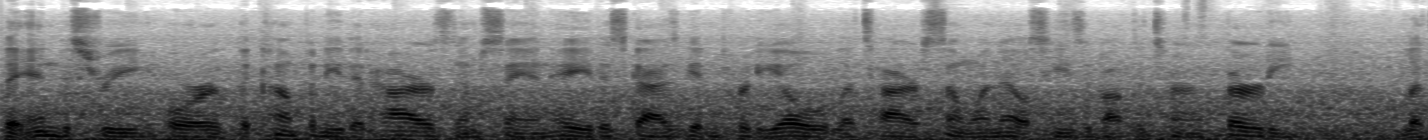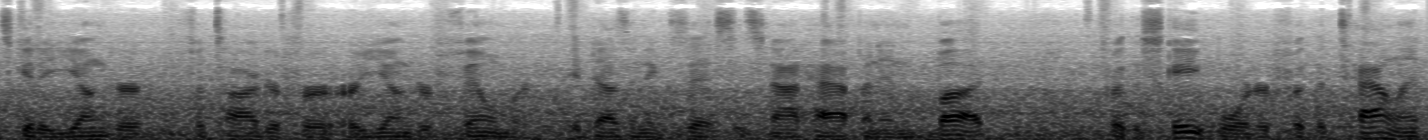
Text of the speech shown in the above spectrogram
the industry or the company that hires them saying, hey, this guy's getting pretty old, let's hire someone else. He's about to turn 30. Let's get a younger photographer or younger filmer. It doesn't exist. It's not happening. But for the skateboarder, for the talent,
